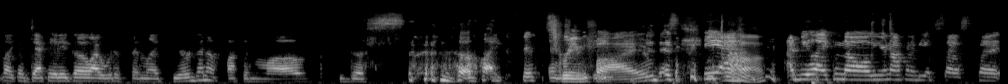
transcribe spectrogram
like a decade ago I would have been like you're gonna fucking love this the like fifth Scream five. this. Yeah, Uh-huh. I'd be like, no, you're not going to be obsessed, but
